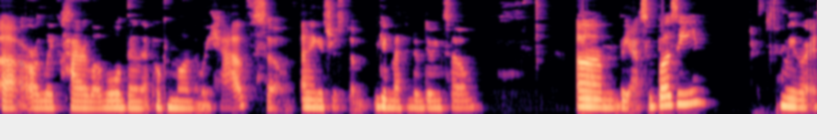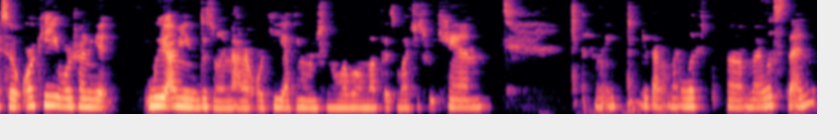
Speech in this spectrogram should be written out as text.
uh, are like higher level than the Pokemon that we have, so I think it's just a good method of doing so. Um, but yeah, so Buzzy, so Orky, we're trying to get we I mean it doesn't really matter Orky. I think we're just gonna level him up as much as we can. Let me get that on my list uh, my list then.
